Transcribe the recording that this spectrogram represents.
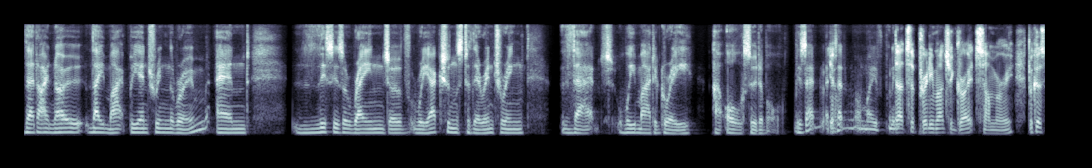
that I know they might be entering the room, and this is a range of reactions to their entering that we might agree are all suitable. Is that yep. is that one way of putting That's it? a pretty much a great summary because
